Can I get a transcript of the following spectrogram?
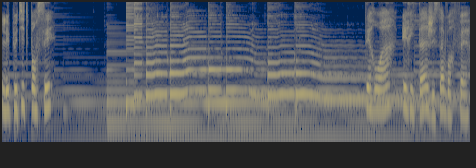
Les petites pensées. Terroir, héritage et savoir-faire.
